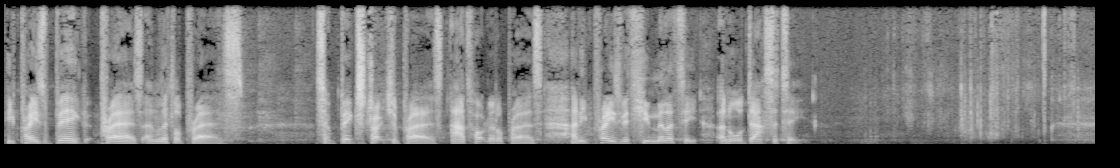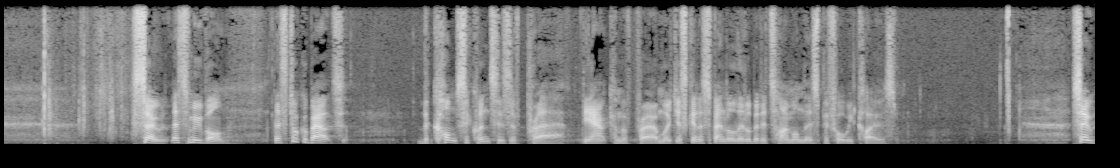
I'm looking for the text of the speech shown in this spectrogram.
He prays big prayers and little prayers. So, big structured prayers, ad hoc little prayers. And he prays with humility and audacity. So, let's move on. Let's talk about the consequences of prayer, the outcome of prayer. And we're just going to spend a little bit of time on this before we close. So,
